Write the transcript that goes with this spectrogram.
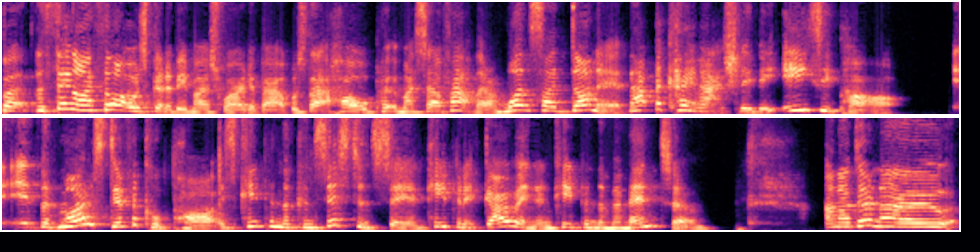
But the thing I thought I was going to be most worried about was that whole putting myself out there. And once I'd done it, that became actually the easy part. It, the most difficult part is keeping the consistency and keeping it going and keeping the momentum and I don't know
